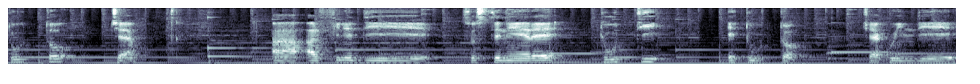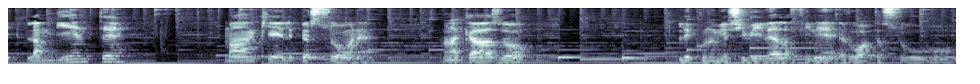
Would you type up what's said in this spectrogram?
tutto, cioè a, al fine di sostenere tutti e tutto, cioè quindi l'ambiente ma anche le persone. Non a caso l'economia civile alla fine ruota su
